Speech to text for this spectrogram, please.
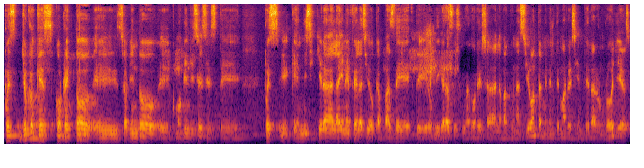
Pues yo creo que es correcto, eh, sabiendo, eh, como bien dices, este, pues que ni siquiera la NFL ha sido capaz de, obligar a sus jugadores a la vacunación, también el tema reciente de Aaron Rodgers,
